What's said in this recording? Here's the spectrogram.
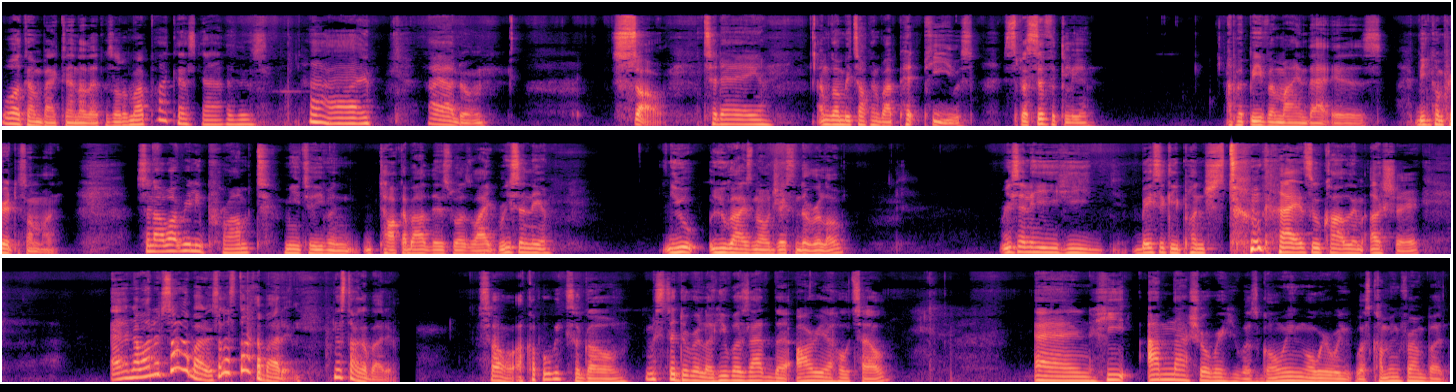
Welcome back to another episode of my podcast, guys. Hi. How y'all doing? So, today I'm going to be talking about pet peeves, specifically a pet peeve of mine that is being compared to someone. So now what really prompted me to even talk about this was like recently you you guys know Jason Derulo. Recently he basically punched two guys who call him Usher and I wanted to talk about it. So let's talk about it. Let's talk about it. So a couple weeks ago, Mr. Derulo, he was at the Aria Hotel, and he I'm not sure where he was going or where he was coming from, but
